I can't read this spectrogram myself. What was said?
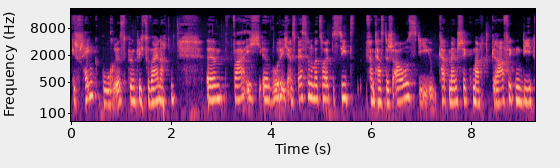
Geschenkbuch ist, pünktlich zu Weihnachten, ähm, war ich, äh, wurde ich eines Besseren überzeugt. Es sieht fantastisch aus. Die Kat macht Grafiken, die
